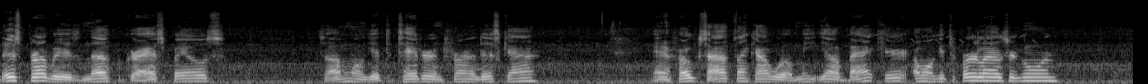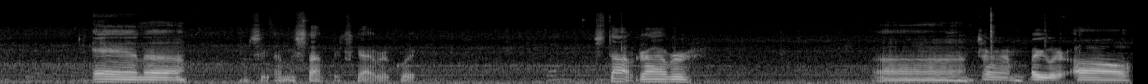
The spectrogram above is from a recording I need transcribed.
This probably is enough grass bales. So I'm going to get the tedder in front of this guy. And folks, I think I will meet y'all back here. I'm going to get the fertilizer going. And, uh, let's see, let me stop this guy real quick. Stop driver. Uh, turn baler off.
